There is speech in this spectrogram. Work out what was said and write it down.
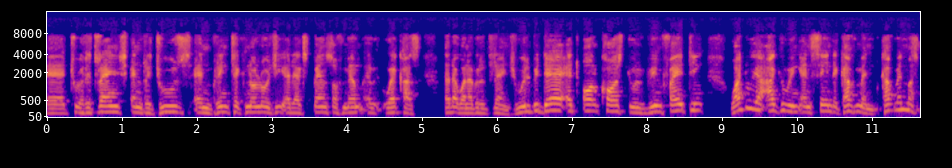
uh, to retrench and reduce and bring technology at the expense of mem- uh, workers that are going to be retrenched. We'll be there at all costs. We'll be fighting. What we are arguing and saying the government, government must,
